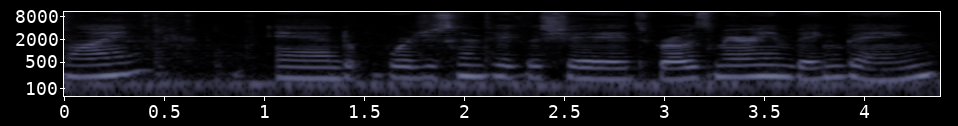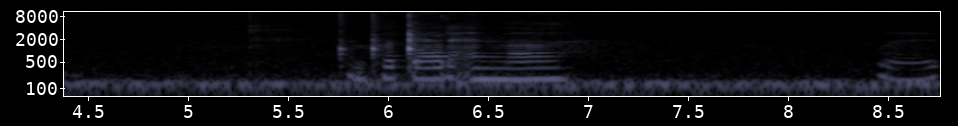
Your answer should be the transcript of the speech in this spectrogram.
lash line. And we're just going to take the shades Rosemary and Bing Bing and put that in the lid.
